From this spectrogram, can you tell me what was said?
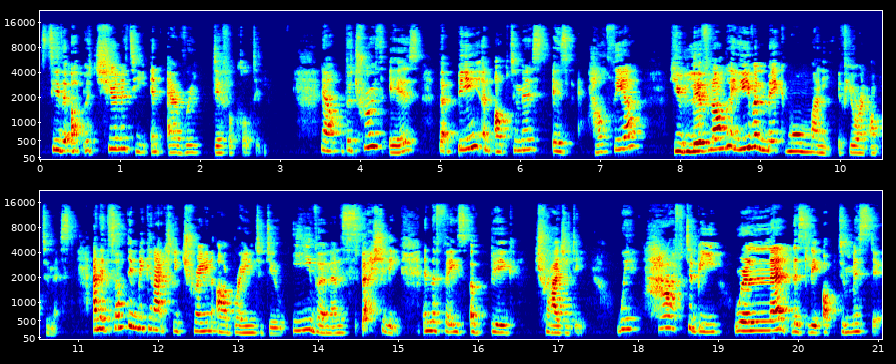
see the opportunity in every difficulty. Now, the truth is that being an optimist is healthier you live longer, you even make more money if you're an optimist. And it's something we can actually train our brain to do, even and especially in the face of big tragedy. We have to be relentlessly optimistic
